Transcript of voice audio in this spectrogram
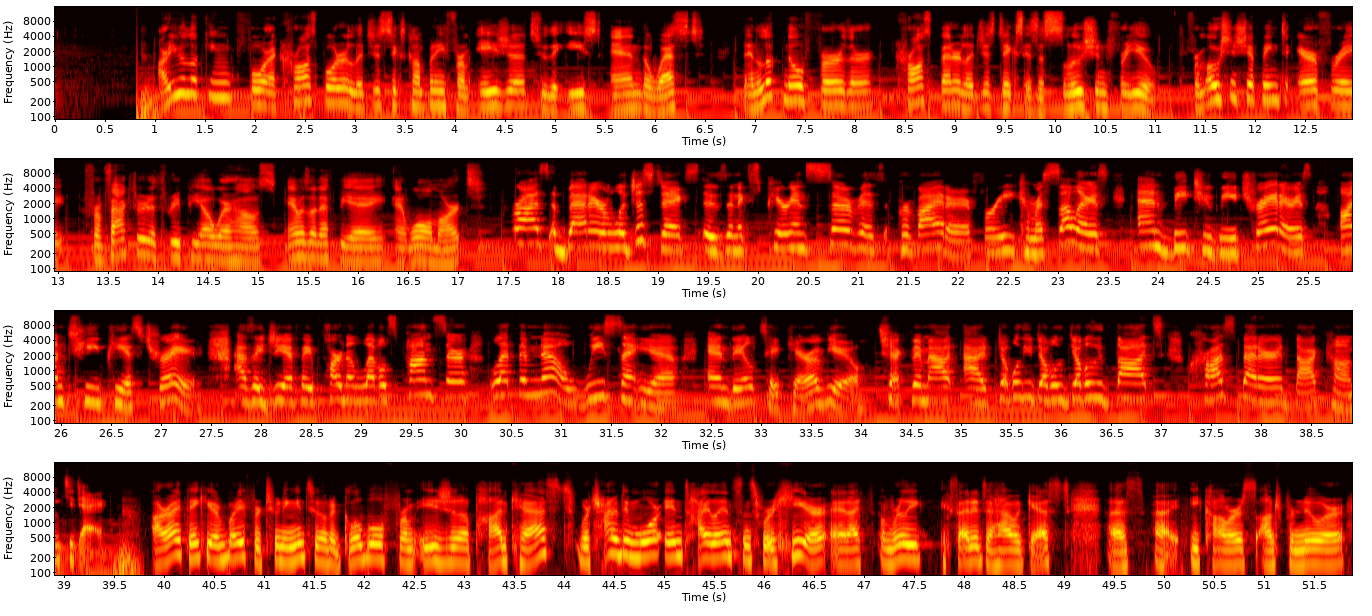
Are you looking for a cross border logistics company from Asia to the East and the West? Then look no further. Cross Better Logistics is a solution for you. From ocean shipping to air freight, from factory to 3PL warehouse, Amazon FBA, and Walmart, Cross Better Logistics is an experienced service provider for e commerce sellers and B2B traders on TPS Trade. As a GFA partner level sponsor, let them know we sent you and they'll take care of you. Check them out at www.crossbetter.com today. All right. Thank you, everybody, for tuning into another Global from Asia podcast. We're trying to do more in Thailand since we're here, and I, am really excited to have a guest, uh, uh, e commerce entrepreneur,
